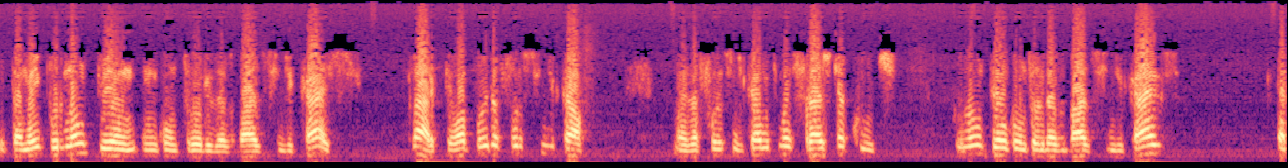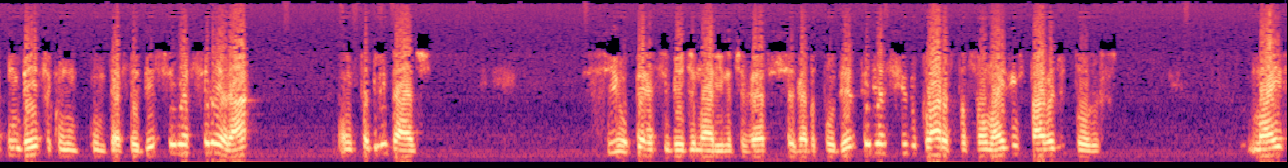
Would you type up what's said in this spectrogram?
E também por não ter um, um controle das bases sindicais, claro que tem o apoio da força sindical, mas a força sindical é muito mais frágil que a CUT. Por não ter um controle das bases sindicais, a tendência com, com o PSDB seria acelerar a instabilidade. Se o PSB de Marina tivesse chegado ao poder, teria sido, claro, a situação mais instável de todas. Mas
